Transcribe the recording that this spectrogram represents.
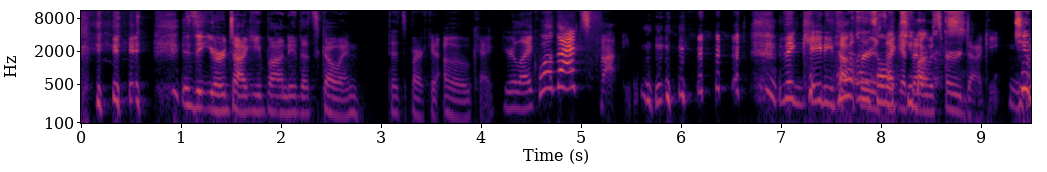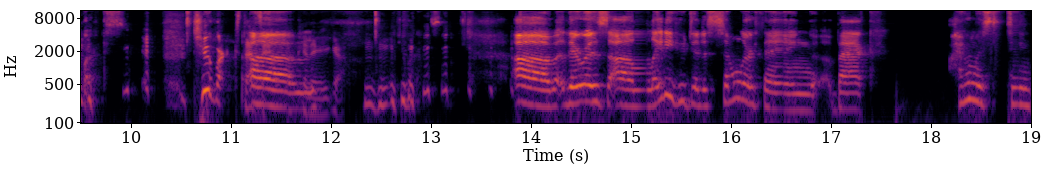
Is it your doggy Bondi that's going? That's barking. Oh, okay. You're like, well, that's fine. then Katie thought Apparently for a second that was her doggy. two bucks Two barks. That's it. Okay, Um, there you go. um, there was a lady who did a similar thing back. I've only seen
